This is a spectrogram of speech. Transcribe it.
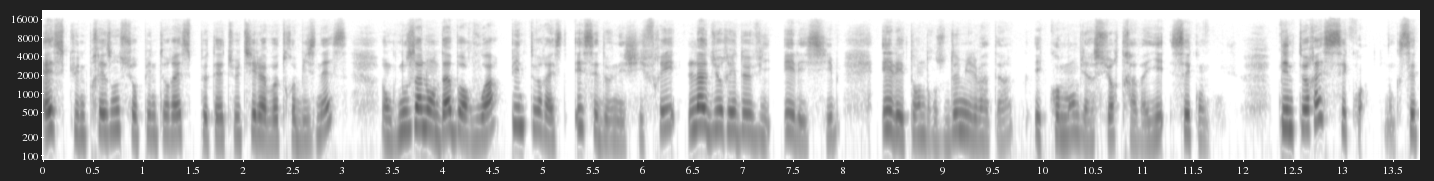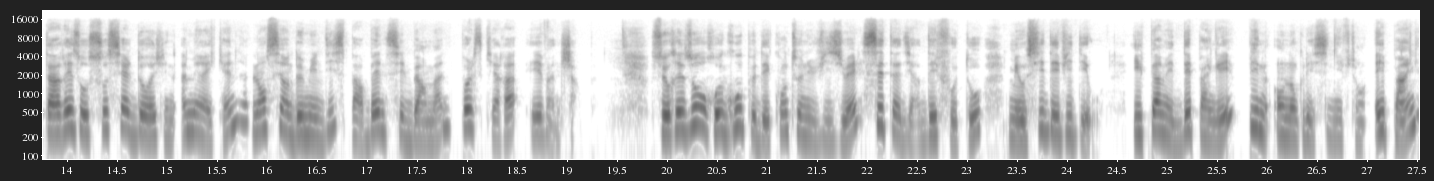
Est-ce qu'une présence sur Pinterest peut être utile à votre business? Donc nous allons d'abord voir Pinterest et ses données chiffrées, la durée de vie et les cibles, et les tendances 2021 et comment bien sûr travailler ces contenus. Pinterest, c'est quoi? C'est un réseau social d'origine américaine lancé en 2010 par Ben Silberman, Paul Sciarra et Evan Sharp. Ce réseau regroupe des contenus visuels, c'est-à-dire des photos, mais aussi des vidéos. Il permet d'épingler, pin en anglais signifiant épingle,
